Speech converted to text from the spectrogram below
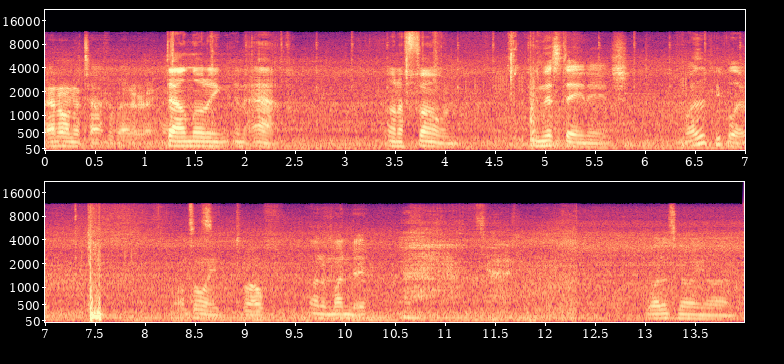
I don't want to talk about it right now. downloading an app on a phone in this day and age. Why are there people out Well, it's only 12. on a Monday? What is going on?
